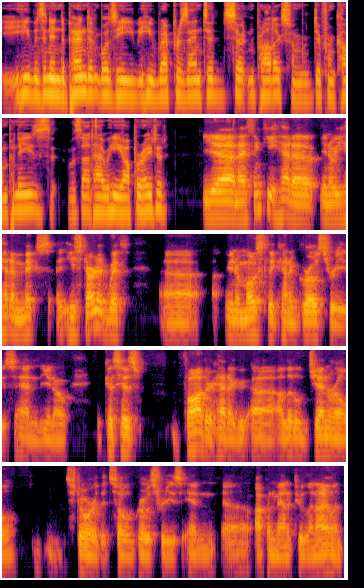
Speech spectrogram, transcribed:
he was an independent. Was he he represented certain products from different companies? Was that how he operated? Yeah, and I think he had a, you know, he had a mix. He started with, uh, you know, mostly kind of groceries, and you know, because his father had a uh, a little general store that sold groceries in uh, up in Manitoulin Island,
